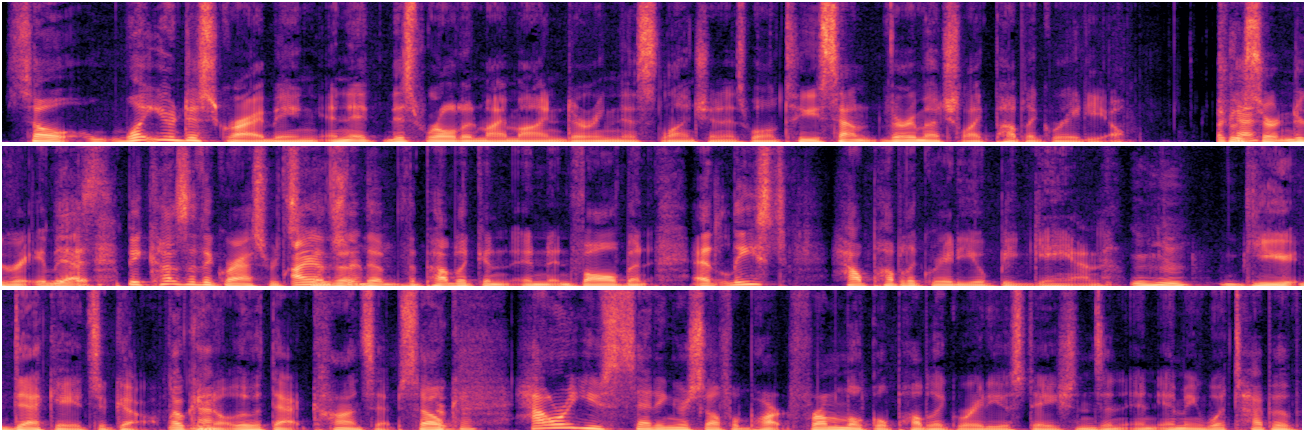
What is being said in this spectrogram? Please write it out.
So what you're describing, and it, this rolled in my mind during this luncheon as well, too, you sound very much like public radio. To a certain degree, Yes. because of the grassroots, because of the, the public in, in involvement, at least how public radio began ye- decades ago, Mm-hmm. Okay. you know, with that concept. So, how are you setting yourself apart from local public radio stations? And, and I mean, what type of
